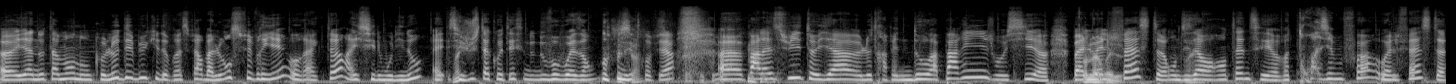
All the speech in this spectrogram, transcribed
il y a notamment donc le début qui devrait se faire bah, le 11 février au réacteur à Issy-les-Moulineaux. C'est juste à côté, c'est de nouveaux voisins. On est, trop fiers. Euh, par la suite, il y a euh, le Travendo à Paris. Je vois aussi euh, bah, le Hellfest. On disait en antenne, c'est votre troisième fois au Hellfest.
